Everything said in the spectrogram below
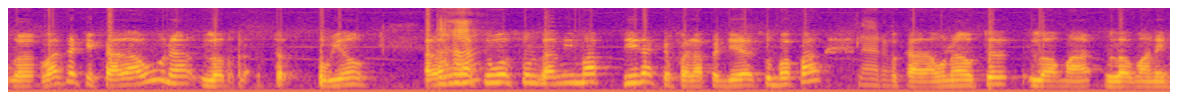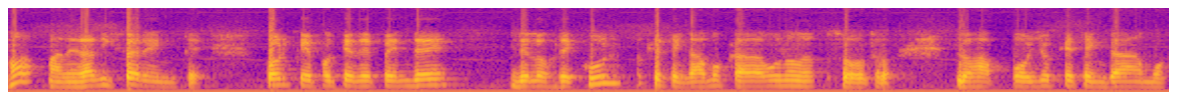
lo que pasa es que cada una lo tuvieron, cada una tuvo su, la misma pérdida que fue la pérdida de su papá, pero cada una de ustedes lo, lo manejó de manera diferente. ¿Por qué? Porque depende de los recursos que tengamos cada uno de nosotros, los apoyos que tengamos,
